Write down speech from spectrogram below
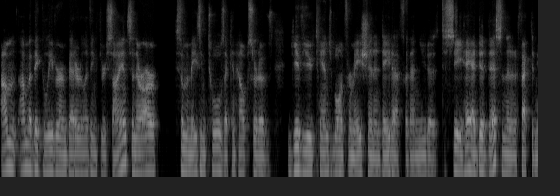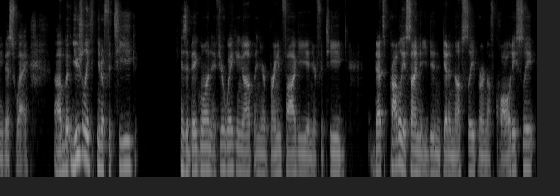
I'm I'm a big believer in better living through science, and there are some amazing tools that can help sort of give you tangible information and data for then you to, to see, hey, I did this and then it affected me this way. Uh, but usually, you know, fatigue is a big one. If you're waking up and you're brain foggy and you're fatigued, that's probably a sign that you didn't get enough sleep or enough quality sleep.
